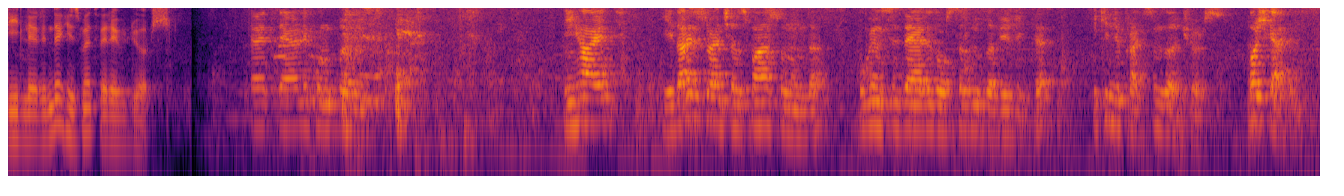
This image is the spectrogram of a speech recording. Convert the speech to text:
dillerinde hizmet verebiliyoruz. Evet değerli konuklarımız. Nihayet 7 ay süren çalışmalar sonunda bugün siz değerli dostlarımızla birlikte ikinci praksimizi açıyoruz. Hoş geldiniz.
